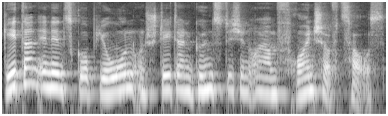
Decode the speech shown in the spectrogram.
geht dann in den Skorpion und steht dann günstig in eurem Freundschaftshaus.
